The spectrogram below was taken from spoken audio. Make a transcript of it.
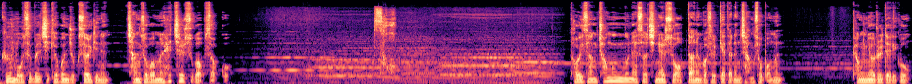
그 모습을 지켜본 육설기는 장소범을 해칠 수가 없었고 더 이상 청국문에서 지낼 수 없다는 것을 깨달은 장소범은 병녀를 데리고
